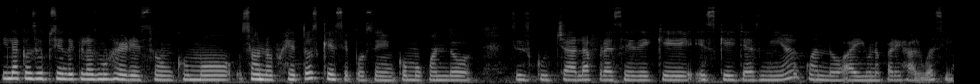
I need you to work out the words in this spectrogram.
y la concepción de que las mujeres son como son objetos que se poseen, como cuando se escucha la frase de que es que ella es mía cuando hay una pareja, algo así.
